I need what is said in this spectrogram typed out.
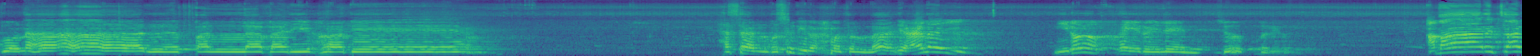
গুনার পাল্লা বাড়ি হবে। হাসান বসরি রহমতুল্লাহ আলাই, নীরব হয়ে রইলেন, চুপ করে আমার চার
